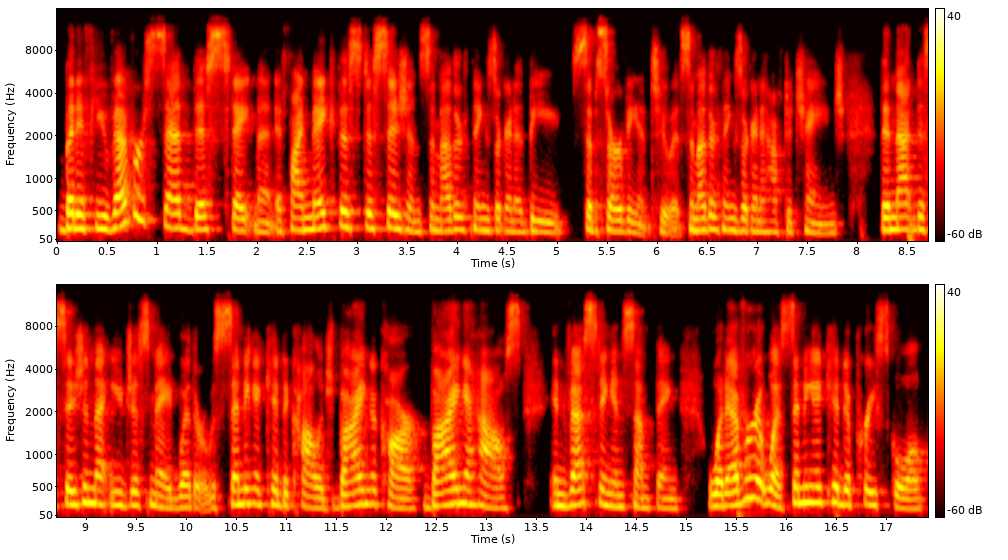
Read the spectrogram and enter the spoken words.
But if you've ever said this statement, if I make this decision, some other things are going to be subservient to it, some other things are going to have to change, then that decision that you just made, whether it was sending a kid to college, buying a car, buying a house, investing in something, whatever it was, sending a kid to preschool,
